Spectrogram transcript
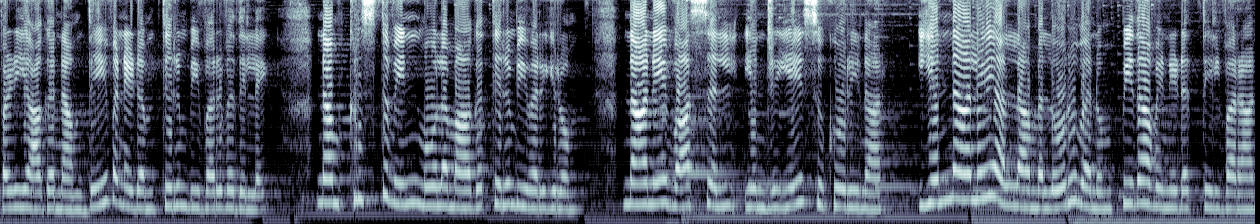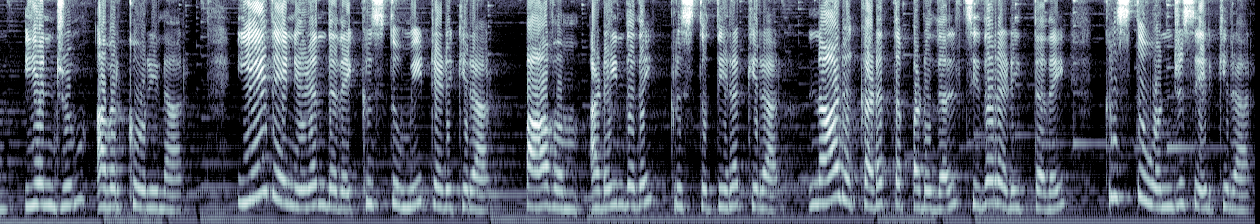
வழியாக நாம் தேவனிடம் திரும்பி வருவதில்லை. நாம் கிறிஸ்துவின் மூலமாக திரும்பி வருகிறோம். நானே வாசல் என்று இயேசு கூறினார். என்னாலே அல்லாமல் ஒருவனும் பிதாவினிடத்தில் வரான் என்றும் அவர் கூறினார். ஏதேன் இழந்ததை கிறிஸ்து மீட்டெடுக்கிறார். பாவம் அடைந்ததை கிறிஸ்து திறக்கிறார். நாடு கடத்தப்படுதல் சிதறடித்ததை கிறிஸ்து ஒன்று சேர்க்கிறார்.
